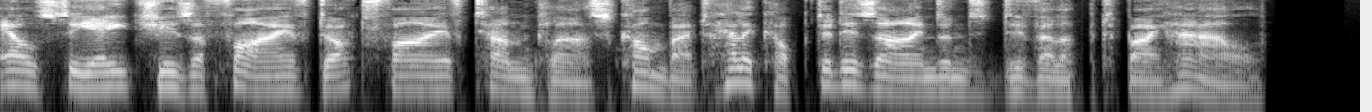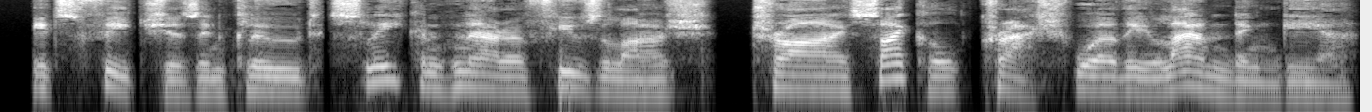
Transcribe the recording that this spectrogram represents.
LCH is a 5.5-ton class combat helicopter designed and developed by HAL. Its features include sleek and narrow fuselage, tricycle crash-worthy landing gear,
